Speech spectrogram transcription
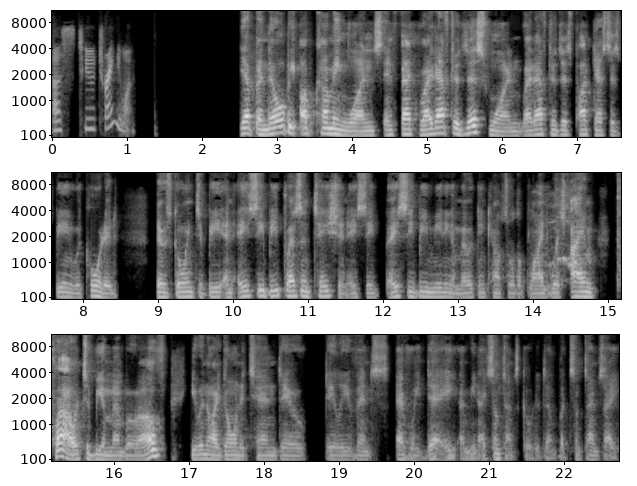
us to train you on. Yep, and there will be upcoming ones. In fact, right after this one, right after this podcast is being recorded, there's going to be an ACB presentation, AC, ACB meeting American Council of the Blind, which I am proud to be a member of, even though I don't attend their daily events every day. I mean, I sometimes go to them, but sometimes I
